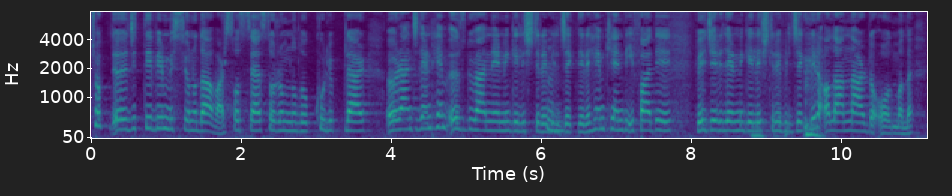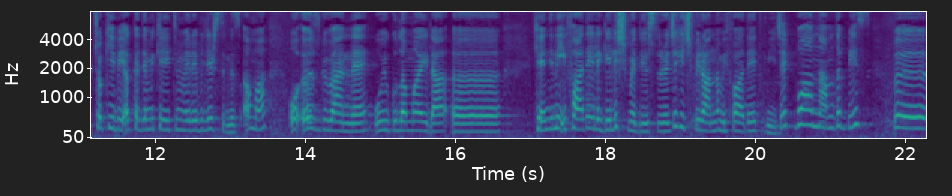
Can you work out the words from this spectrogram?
çok e, ciddi bir misyonu daha var. Sosyal sorumluluk, kulüpler, öğrencilerin hem özgüvenlerini geliştirebilecekleri hem kendi ifade becerilerini geliştirebilecekleri alanlar da olmalı. Çok iyi bir akademik eğitim verebilirsiniz ama o özgüvenle, uygulamayla... E, kendini ifadeyle gelişmediği sürece hiçbir anlam ifade etmeyecek. Bu anlamda biz e,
